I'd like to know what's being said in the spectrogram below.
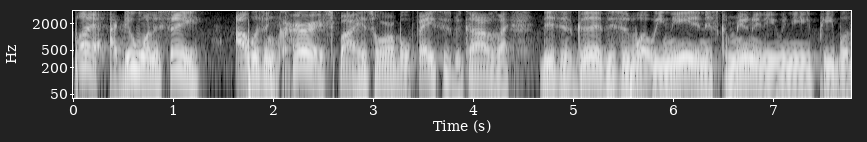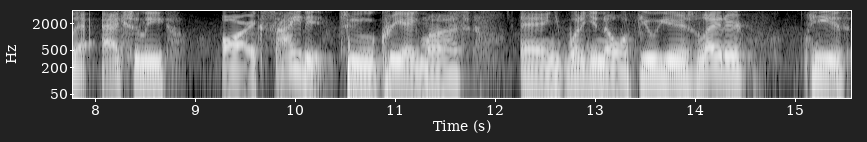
But I do want to say, I was encouraged by his horrible faces because I was like, this is good. This is what we need in this community. We need people that actually are excited to create mods. And what do you know? A few years later, he is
